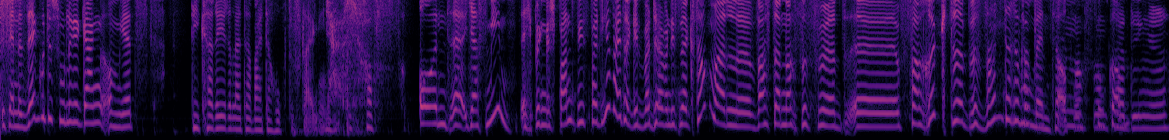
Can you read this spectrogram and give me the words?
durch eine sehr gute Schule gegangen, um jetzt die Karriereleiter weiter hochzusteigen. Ja, ich hoffe. Und äh, Jasmin, ich bin gespannt, wie es bei dir weitergeht bei Germany's Next Topmodel. Was dann noch so für äh, verrückte, besondere Momente auf uns zukommen. So ein Dinge.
